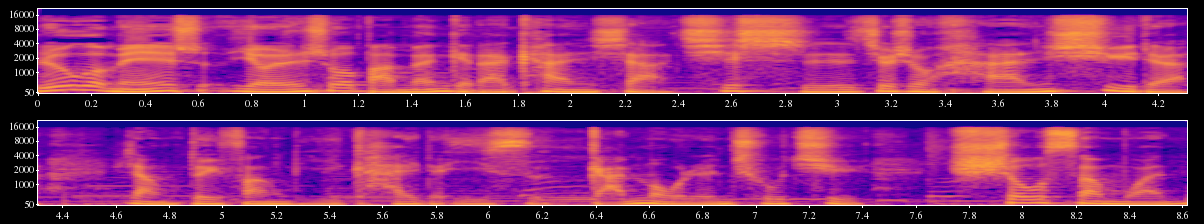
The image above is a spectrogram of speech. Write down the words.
如果没人说有人说把门给他看一下，其实就是含蓄的让对方离开的意思，赶某人出去。Show someone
